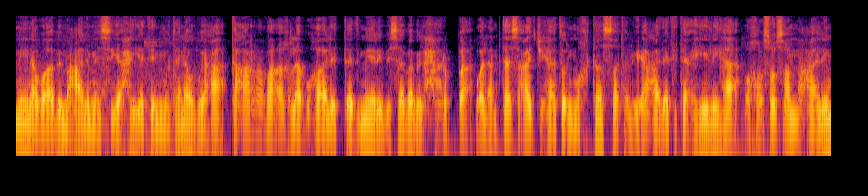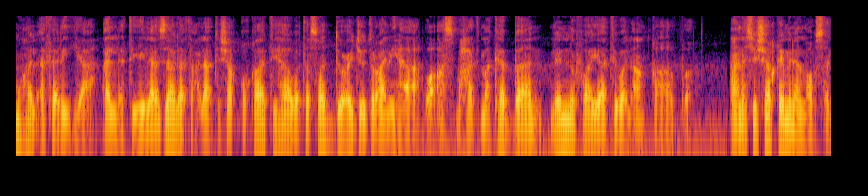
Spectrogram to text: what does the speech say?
نينوى بمعالم سياحية متنوعة. تعرض أغلبها للتدمير بسبب الحرب ولم تسعى الجهات المختصة لإعادة تأهيلها وخصوصا معالمها الأثرية التي لا زالت على تشققاتها وتصدع جدرانها وأصبحت مكبا للنفايات والأنقاض. أنس الشرقي من الموصل.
